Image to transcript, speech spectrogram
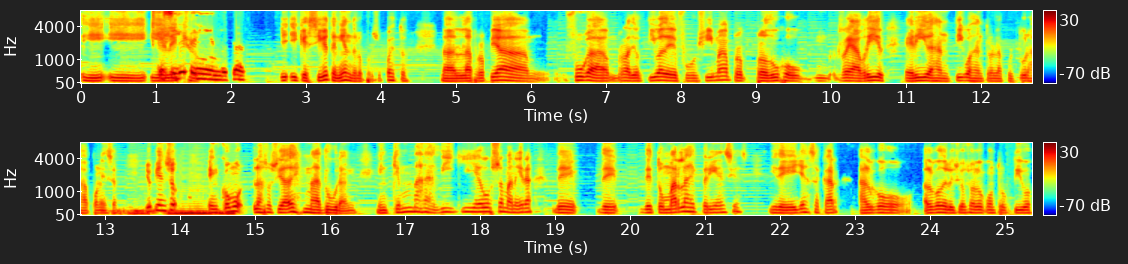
y, y, el sigue teniendo, y, que sigue teniéndolo, por supuesto. La, propia mm, fuga radioactiva de Fukushima produjo reabrir heridas antiguas dentro de la cultura japonesa. Yo pienso en cómo las sociedades maduran, en qué maravillosa manera de, de, de tomar las experiencias y de ellas sacar algo, algo delicioso, algo constructivo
